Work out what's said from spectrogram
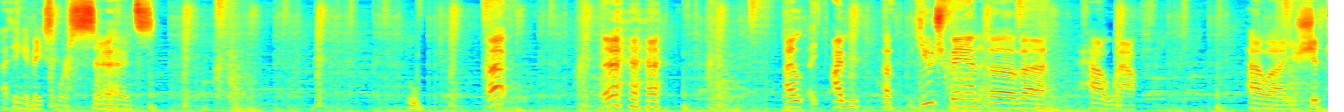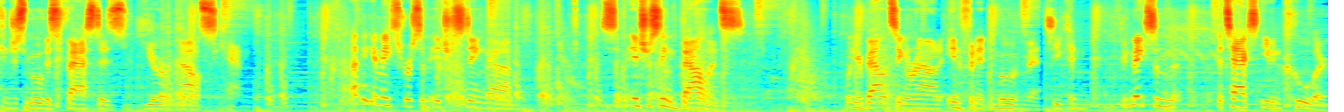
I think it makes more sense. Oop. Ah! I, I'm a huge fan of uh, how, wow, how uh, your ship can just move as fast as your mouse can. I think it makes for some interesting um, some interesting balance when you're balancing around infinite movement. You can can make some attacks even cooler.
